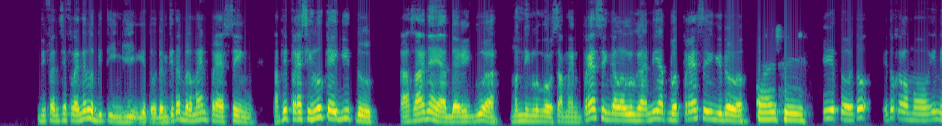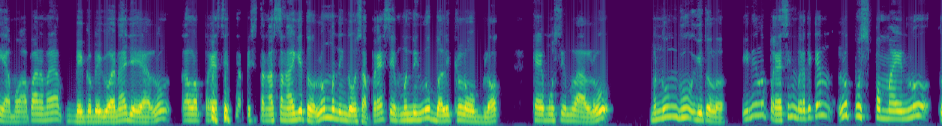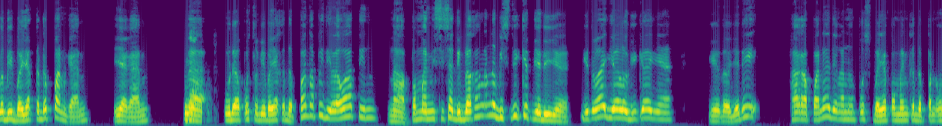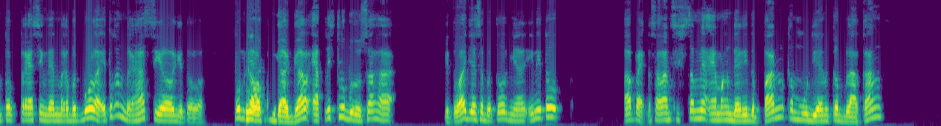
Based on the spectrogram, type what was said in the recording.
defensive line-nya lebih tinggi gitu. Dan kita bermain pressing. Tapi pressing lu kayak gitu kasarnya ya dari gua mending lu nggak usah main pressing kalau lu nggak niat buat pressing gitu loh. Oh sih. itu itu itu kalau mau ini ya mau apa namanya bego-begoan aja ya. Lu kalau pressing tapi setengah-setengah gitu lu mending gak usah pressing mending lu balik ke low block kayak musim lalu menunggu gitu loh. Ini lu pressing berarti kan lu push pemain lu lebih banyak ke depan kan? Iya kan? Nah Ya, udah push lebih banyak ke depan tapi dilewatin. Nah pemain sisa di belakang kan lebih sedikit jadinya. Gitu aja logikanya gitu. Jadi harapannya dengan nge-push banyak pemain ke depan untuk pressing dan merebut bola itu kan berhasil gitu loh. Pun ya. kalaupun gagal at least lu berusaha. Gitu aja sebetulnya. Ini tuh apa ya kesalahan sistem yang emang dari depan kemudian ke belakang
